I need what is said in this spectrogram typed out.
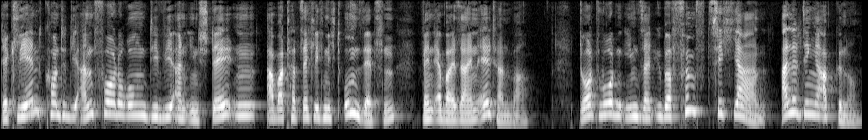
Der Klient konnte die Anforderungen, die wir an ihn stellten, aber tatsächlich nicht umsetzen, wenn er bei seinen Eltern war. Dort wurden ihm seit über 50 Jahren alle Dinge abgenommen.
